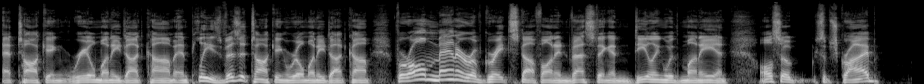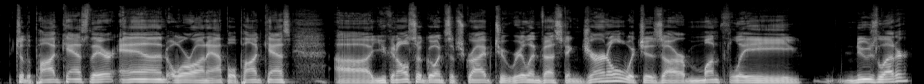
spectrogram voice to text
at talkingrealmoney.com. And please visit talkingrealmoney.com for all manner of great stuff on investing and dealing with money. And also subscribe to the podcast there and or on Apple Podcast. Uh, you can also go and subscribe to Real Investing Journal, which is our monthly newsletter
